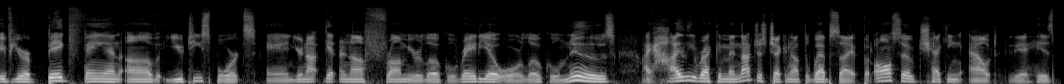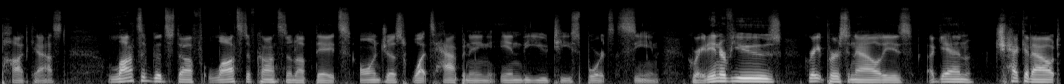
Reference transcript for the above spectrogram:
If you're a big fan of UT sports and you're not getting enough from your local radio or local news, I highly recommend not just checking out the website, but also checking out the, his podcast. Lots of good stuff, lots of constant updates on just what's happening in the UT sports scene. Great interviews, great personalities. Again, check it out.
